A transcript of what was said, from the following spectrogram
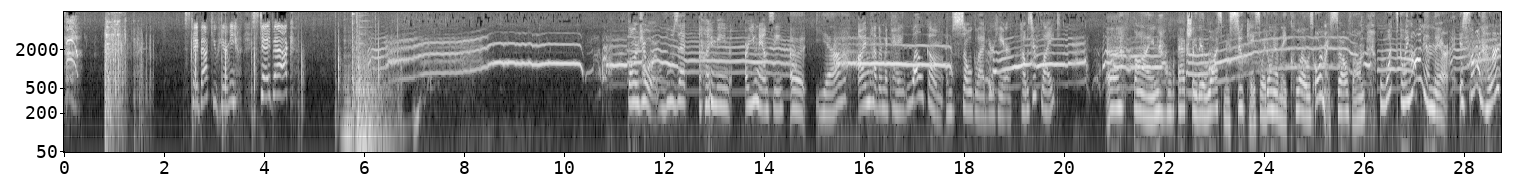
Stay back, you hear me? Stay back! Bonjour, vous êtes. I mean, are you Nancy? Uh, yeah? I'm Heather McKay. Welcome. I'm so glad you're here. How was your flight? Uh, fine. Well, actually, they lost my suitcase, so I don't have any clothes or my cell phone. What's going on in there? Is someone hurt?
